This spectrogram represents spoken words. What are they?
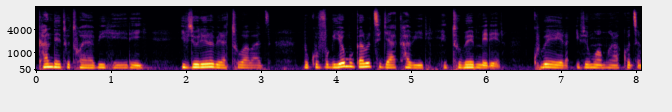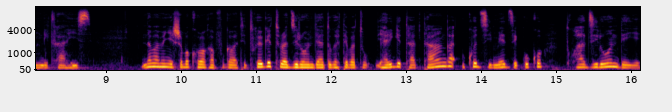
kandi aritwe twayabihereye ivyo rero biratubabaza ni ukuvuga iyo mugarutse irya kabiri ntitubemerera kubera ivyo muba mwarakoze muri kahise n'abamenyesha bakuru bakavuga bati twebwe turazirondera tugateba hari gitatanga uko zimeze kuko twazirondeye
